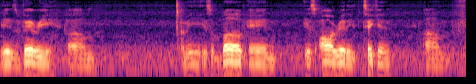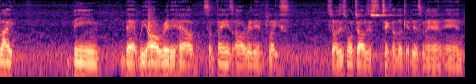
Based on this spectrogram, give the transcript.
is very, um, I mean, it's above and it's already taken um, flight, being that we already have some things already in place. So I just want y'all just to take a look at this, man, and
